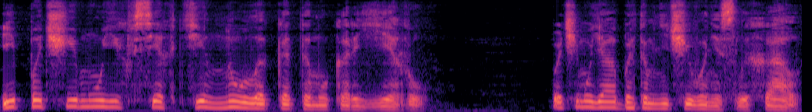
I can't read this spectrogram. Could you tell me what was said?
И почему их всех тянуло к этому карьеру? Почему я об этом ничего не слыхал?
